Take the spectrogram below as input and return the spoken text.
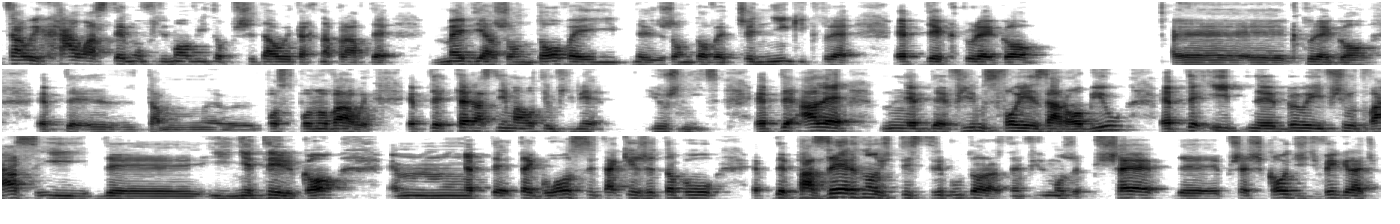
cały hałas temu filmowi to przydały tak naprawdę media rządowe i rządowe czynniki, które, którego którego tam postponowały. Teraz nie ma o tym filmie już nic. Ale mm, film swoje zarobił i były i wśród was i, i nie tylko mm, te głosy takie, że to był pazerność dystrybutora, że ten film może prze, przeszkodzić, wygrać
